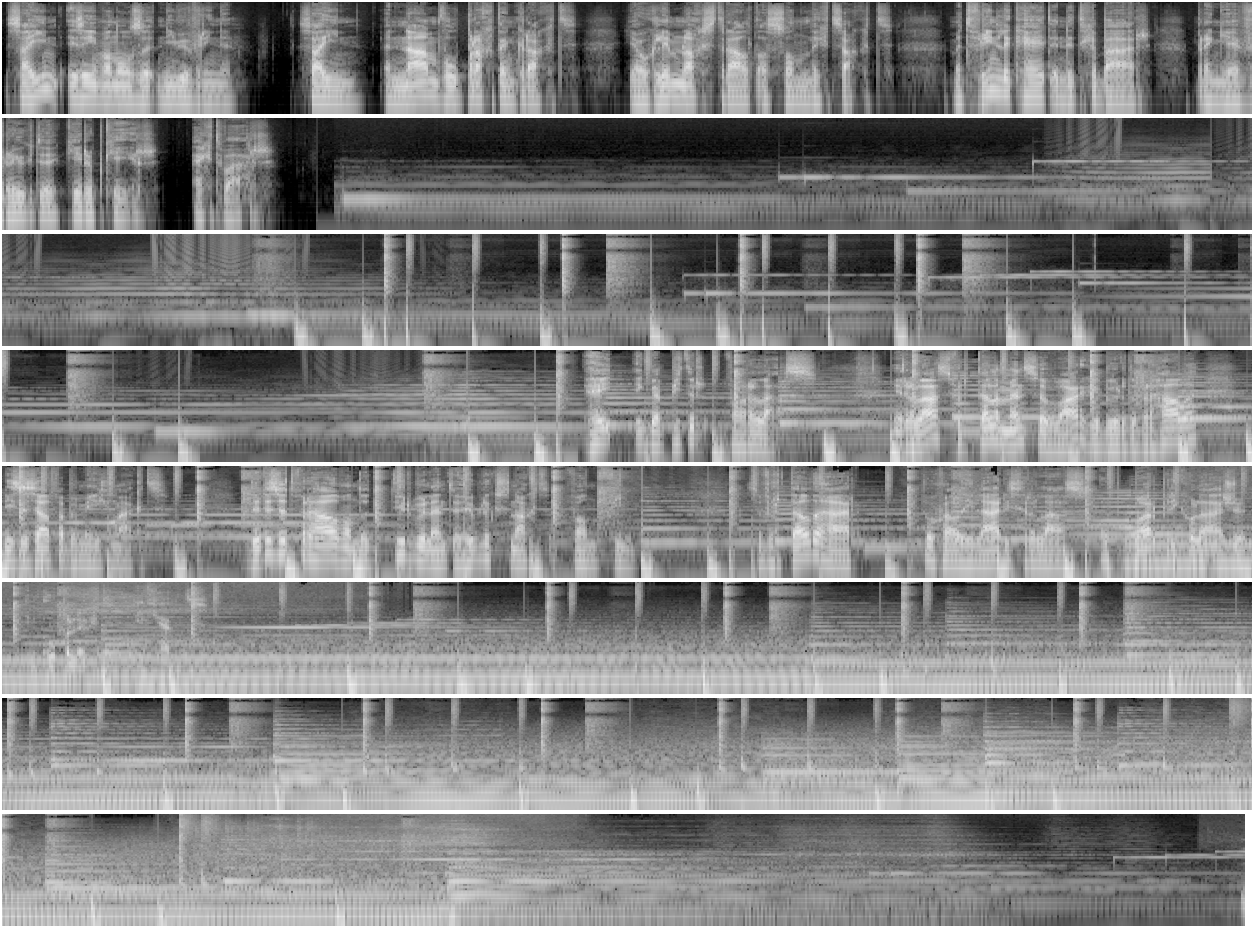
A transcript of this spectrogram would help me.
Sahin is een van onze nieuwe vrienden. Sahin, een naam vol pracht en kracht. Jouw glimlach straalt als zonlicht zacht. Met vriendelijkheid in dit gebaar breng jij vreugde keer op keer. Echt waar. Hey, ik ben Pieter van Relaas. In Relaas vertellen mensen waar gebeurde verhalen die ze zelf hebben meegemaakt. Dit is het verhaal van de turbulente huwelijksnacht van Fien. Ze vertelde haar toch wel hilarisch relaas op Bar Bricolage in openlucht in Gent.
